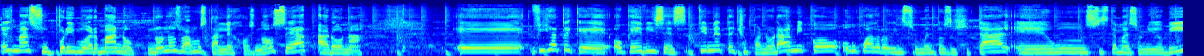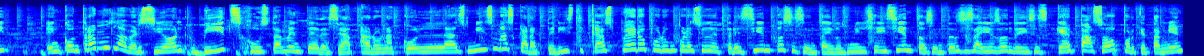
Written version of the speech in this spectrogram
es más, su primo hermano, no nos vamos tan lejos, ¿no? Seat Arona. Eh, fíjate que, ok, dices, tiene techo panorámico, un cuadro de instrumentos digital, eh, un sistema de sonido Beat. Encontramos la versión Beats justamente de Seat Arona con las mismas características, pero por un precio de 362.600. Entonces ahí es donde dices, ¿qué pasó? Porque también,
